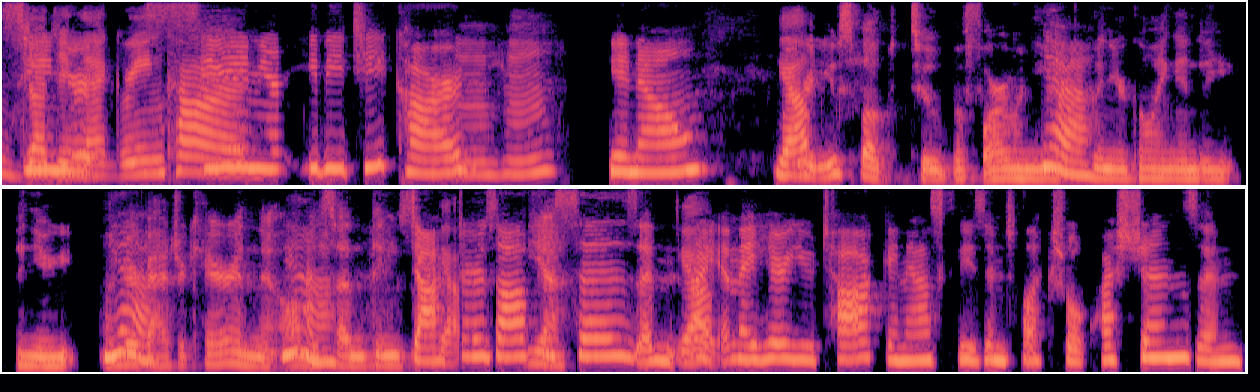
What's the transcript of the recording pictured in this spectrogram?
seeing Judging your that green card. seeing your EBT card. hmm You know, yeah you spoke to before when you Yeah. when you're going into and you're under Yeah. Badger Care and then all of a sudden things. doctors' offices, and Yep. right, and they hear you talk and ask these intellectual questions, and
